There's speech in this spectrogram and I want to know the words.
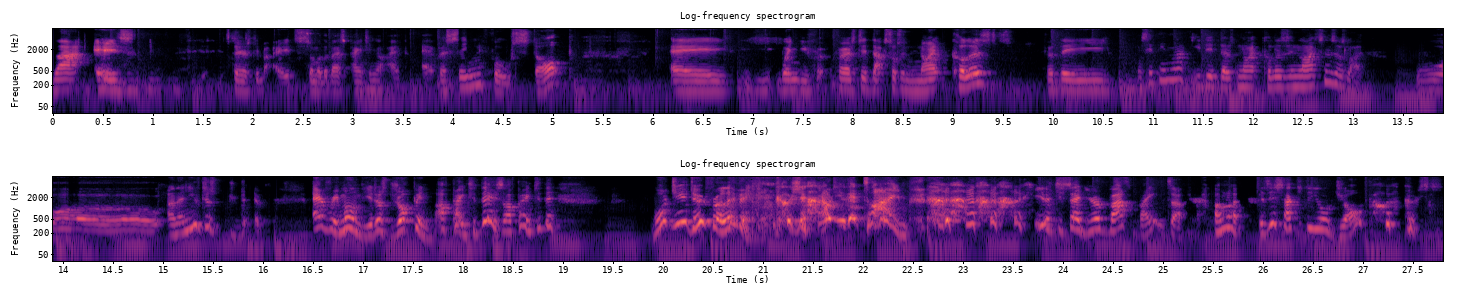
that is seriously, it's some of the best painting I've ever seen. Full stop. A when you f- first did that sort of night colors for the was it in that you did those night colors in Lightens? I was like, whoa! And then you've just every month you're just dropping. I've painted this. I've painted this. What do you do for a living? Because how do you get time? you just said you're a vast painter. I'm like, is this actually your job? Because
